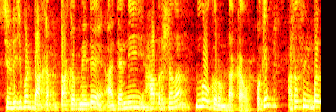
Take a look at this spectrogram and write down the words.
सीडीची पण टाका टाकत नाही ते. आणि त्यांनी हा प्रश्नाला नो करून टाकावं. ओके असं सिंपल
